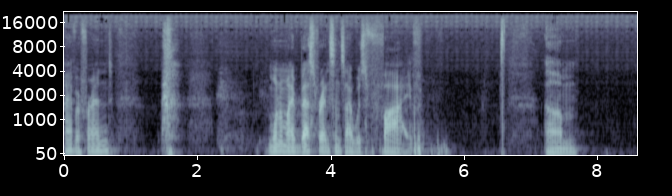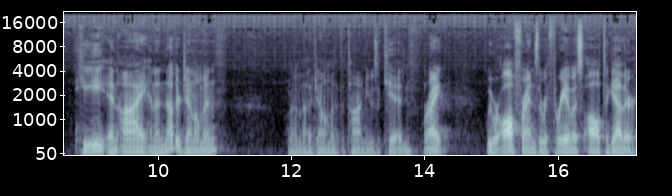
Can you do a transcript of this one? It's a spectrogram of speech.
I have a friend, one of my best friends since I was five. Um, he and I and another gentleman, well, not a gentleman at the time, he was a kid, right? We were all friends. There were three of us all together.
